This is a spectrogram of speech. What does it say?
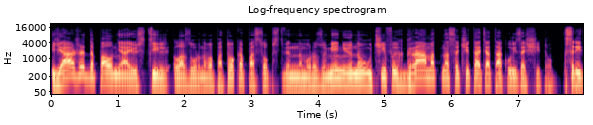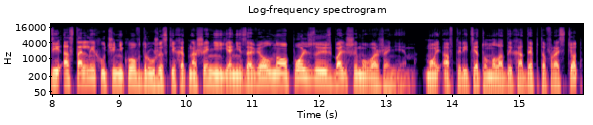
Я же дополняю стиль лазурного потока по собственному разумению, научив их грамотно сочетать атаку и защиту. Среди остальных учеников дружеских отношений я не завел, но пользуюсь большим уважением. Мой авторитет у молодых адептов растет,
